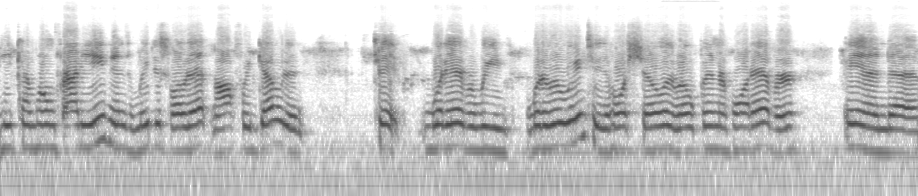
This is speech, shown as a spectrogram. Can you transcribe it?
he'd come home Friday evenings and we just load up and off we'd go to to whatever we whatever we went to, the horse show or roping or whatever. And uh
